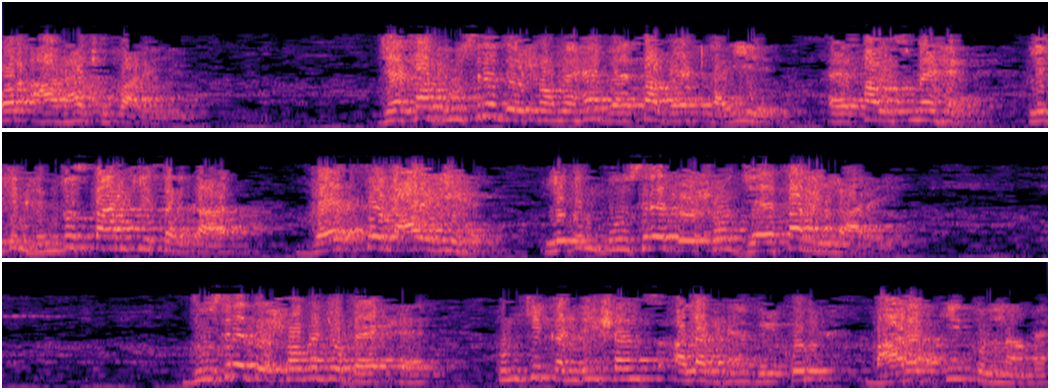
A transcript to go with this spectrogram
और आधा छुपा रही है। जैसा दूसरे देशों में है, वैसा वैट लाइए, ऐसा उसमें है। लेकिन हिंदुस्तान की सरकार वैट तो ला रही है, लेकिन दूसरे देशों जैसा नहीं ला रही दूसरे देशों में जो वैट है, उनकी कंडीशंस अलग हैं बिल्कुल भारत की तुलना में।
